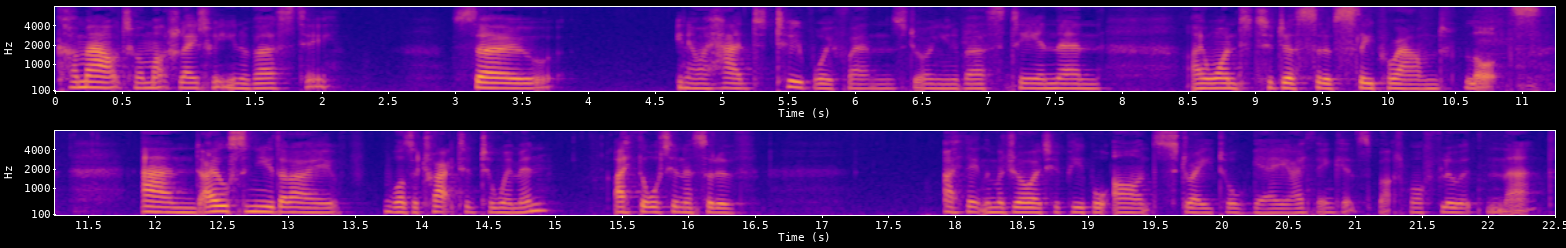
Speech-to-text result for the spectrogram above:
come out till much later at university. So, you know, I had two boyfriends during university, and then I wanted to just sort of sleep around lots. And I also knew that I was attracted to women. I thought in a sort of I think the majority of people aren't straight or gay. I think it's much more fluid than that.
